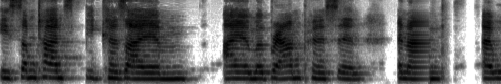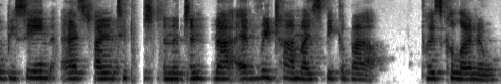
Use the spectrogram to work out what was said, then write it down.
is sometimes because I am I am a brown person and I'm I will be seen as trying to push an agenda every time I speak about post colonial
